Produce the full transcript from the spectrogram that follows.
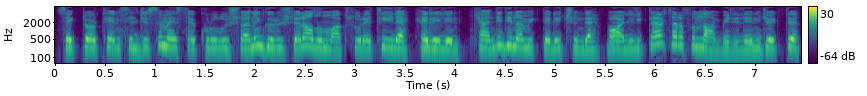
sektör temsilcisi meslek kuruluşlarının görüşleri alınmak suretiyle her ilin kendi dinamikleri içinde valilikler tarafından belirlenecekti.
